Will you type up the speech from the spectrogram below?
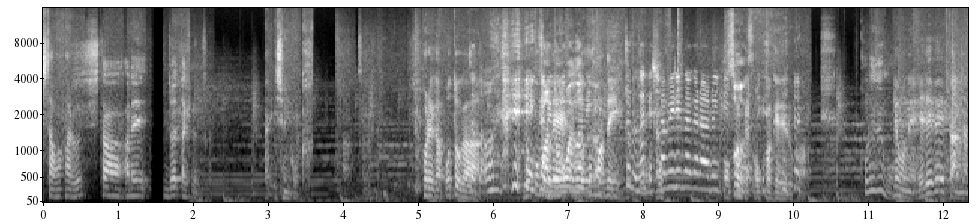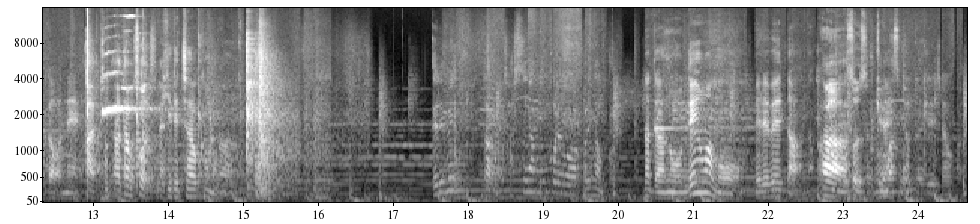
下わかる？下あれどうやって開けるんですか？一緒に行こうか。あこれが音がどこまで どこまでちょっとなんか喋りながら歩いて追っかけれるか。これでも。でもねエレベーターの中はね、はい、あ多分そうですね。切れちゃうかも。エレベーターさすがにこれはあれなのかだってあの電話もエレベーターの中ああそうですね。切れますもんね。ちょっと切れちゃうから。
